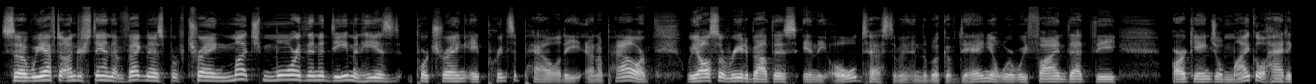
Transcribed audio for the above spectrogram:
So we have to understand that Vecna is portraying much more than a demon. He is portraying a principality and a power. We also read about this in the Old Testament in the book of Daniel, where we find that the Archangel Michael had to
